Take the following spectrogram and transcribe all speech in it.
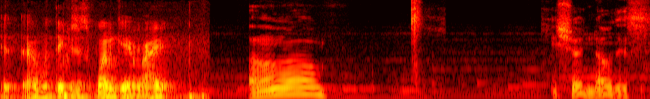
it, I would think it's just one game, right? Um, you should know this,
